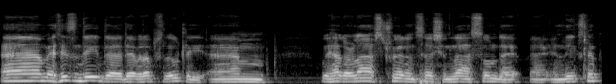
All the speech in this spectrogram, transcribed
Um, it is indeed, uh, David. Absolutely. Um, we had our last training session last Sunday uh, in Leixlip.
